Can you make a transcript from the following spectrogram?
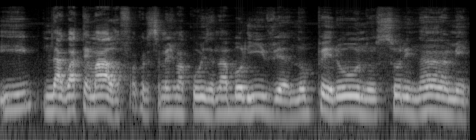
E na Guatemala acontece a mesma coisa, na Bolívia, no Peru, no Suriname,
